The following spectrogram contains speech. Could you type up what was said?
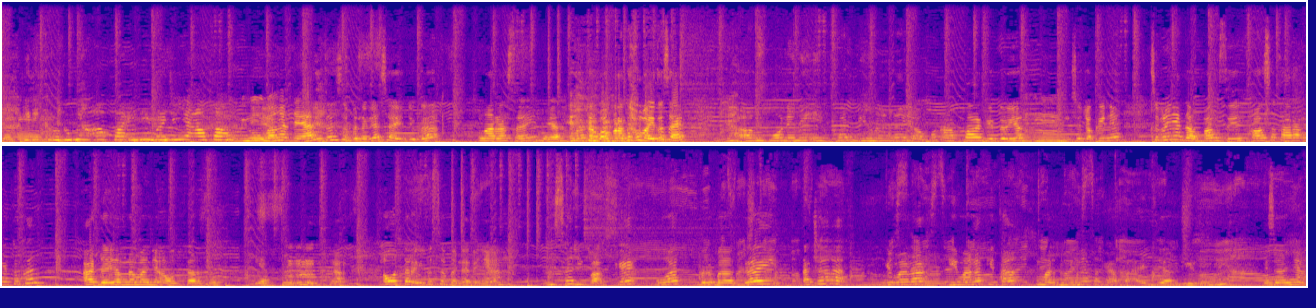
Hmm. Ini kerudungnya apa? Ini bajunya apa? Bingung Iya. banget ya. itu sebenarnya saya juga ngerasain ya pertama pertama itu saya ya ampun ini event gimana ampun apa gitu ya Mm-mm. cocokinnya sebenarnya gampang sih kalau sekarang itu kan ada yang namanya outer tuh Iya. Mm-mm. Nah, outer itu sebenarnya bisa dipakai buat berbagai acara. Gimana gimana kita merdunya pakai apa aja gitu. Misalnya,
